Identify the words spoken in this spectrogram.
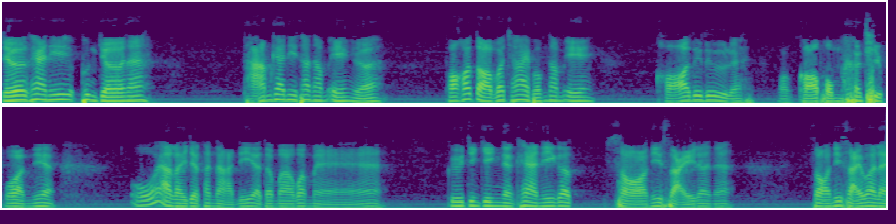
เจอแค่นี้เพิ่งเจอนะ ถามแค่นี้ท่านทำเองเหรอพอเขาตอบว่าใช่ผมทำเอง ขอดื้อเลยบอกขอผมที่พรเนี่ย โอ้ยอะไรจะขนาดนี้อาตมาว่าแหม คือจริง ๆ เนี่ยแค่นี้ก็สอนนิสัยแล้วนะสอนนิสัยว่าอะไร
